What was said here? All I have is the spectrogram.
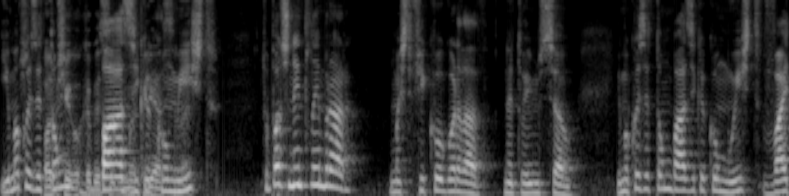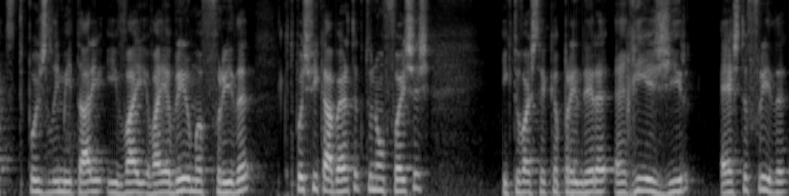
E uma coisa tão básica criança, como é? isto, tu podes nem te lembrar, mas te ficou guardado na tua emoção. E uma coisa tão básica como isto vai-te depois limitar e vai, vai abrir uma ferida que depois fica aberta, que tu não fechas e que tu vais ter que aprender a, a reagir a esta ferida.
